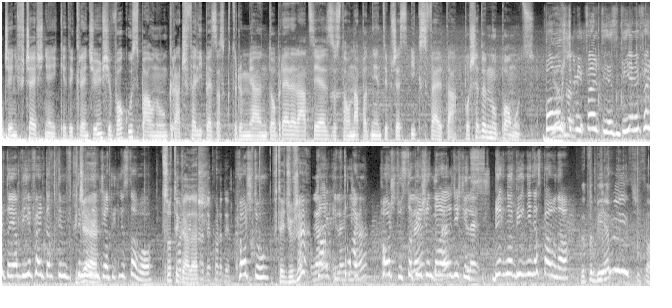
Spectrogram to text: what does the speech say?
Dzień wcześniej, kiedy kręciłem się wokół spawnu, gracz Felipeza, z którym miałem dobre relacje, został napadnięty przez X-Felta. Poszedłem mu pomóc. Pomóżcie mi Felt jest, bijemy Felta, ja biję Felta w tym, w tym Gdzie? momencie natychmiastowo. Co ty Kordy, gadasz? Kordy, kordy. Chodź tu. W tej dziurze? Ile, tak, ile, tak, ile? chodź tu, 150 Ile? na Ile? 10. Ile? Biegną, biegnie na spawna. No to bijemy ich, czy co?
